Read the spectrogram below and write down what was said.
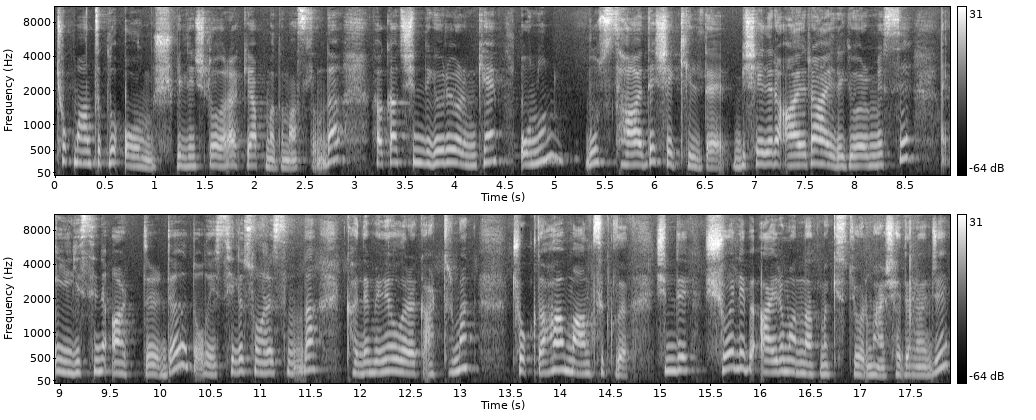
çok mantıklı olmuş. Bilinçli olarak yapmadım aslında. Fakat şimdi görüyorum ki onun bu sade şekilde bir şeyleri ayrı ayrı görmesi ilgisini arttırdı. Dolayısıyla sonrasında kademeli olarak arttırmak çok daha mantıklı. Şimdi şöyle bir ayrım anlatmak istiyorum her şeyden önce.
